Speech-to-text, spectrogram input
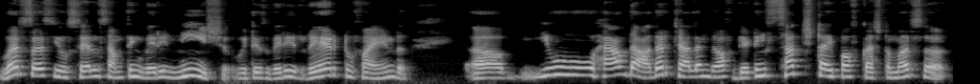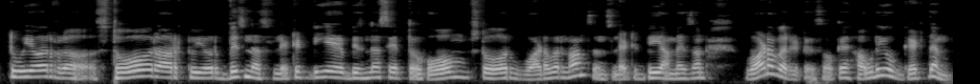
Versus you sell something very niche which is very rare to find uh, you have the other challenge of getting such type of customers uh, to your uh, store or to your business. Let it be a business at a home store whatever nonsense. Let it be amazon whatever it is okay? How do you get them?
